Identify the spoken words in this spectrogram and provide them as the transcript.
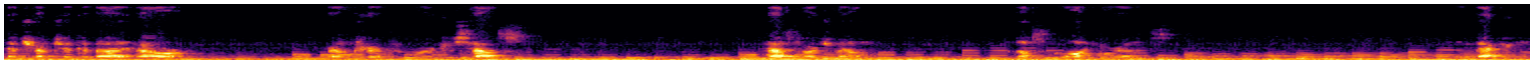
That trip took about an hour. Round trip from Archer's house, past Larch Mountain, up some logging roads, and then back again.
